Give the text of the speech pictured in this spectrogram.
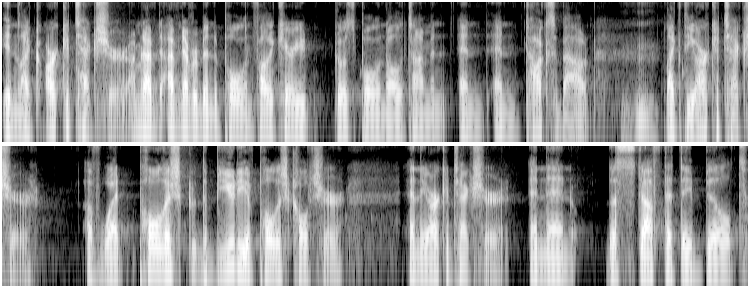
in like architecture. I mean, I've I've never been to Poland. Father Kerry goes to Poland all the time and and and talks about Mhm. like the architecture of what Polish the beauty of Polish culture and the architecture and then the stuff that they built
